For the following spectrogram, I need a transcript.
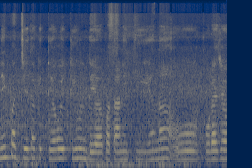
ਨਹੀਂ, ਭੱਜੇ ਤਾਂ ਕਿੱਥੇ ਉਹ ਇੱਥੇ ਹੀ ਹੁੰਦੇ ਆ, ਪਤਾ ਨਹੀਂ ਕੀ ਹੈ ਨਾ ਉਹ ਥੋੜਾ ਜਿਹਾ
